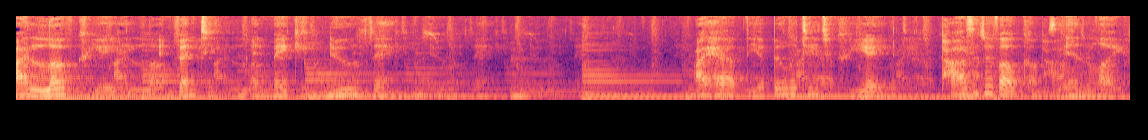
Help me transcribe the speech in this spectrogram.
I love creating inventing and making new things. I have the ability to create positive outcomes in life.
